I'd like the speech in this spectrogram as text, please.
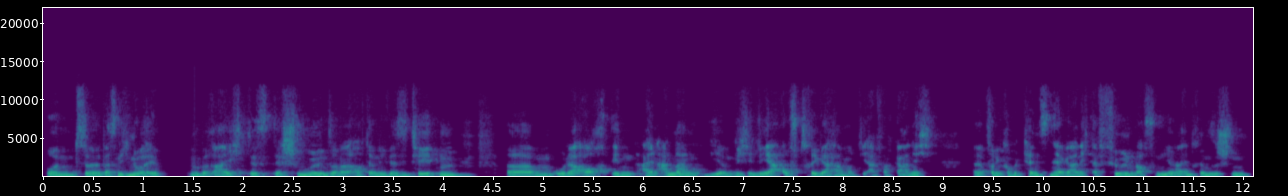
Und äh, das nicht nur im im Bereich des, der Schulen, sondern auch der Universitäten ähm, oder auch in allen anderen, die irgendwelche Lehraufträge haben und die einfach gar nicht äh, von den Kompetenzen her gar nicht erfüllen und auch von ihrer intrinsischen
